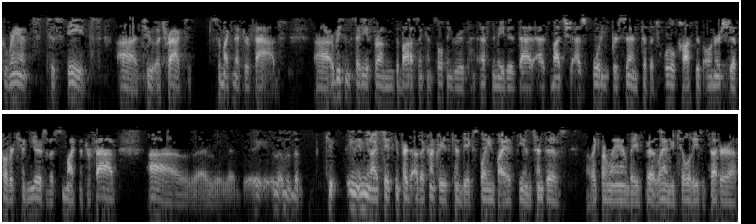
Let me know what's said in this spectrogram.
grants to states uh, to attract semiconductor fabs. Uh, a recent study from the Boston Consulting Group estimated that as much as 40% of the total cost of ownership over 10 years of a semiconductor fab uh, in, in the United States compared to other countries can be explained by the incentives uh, like for land, land utilities, et cetera,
